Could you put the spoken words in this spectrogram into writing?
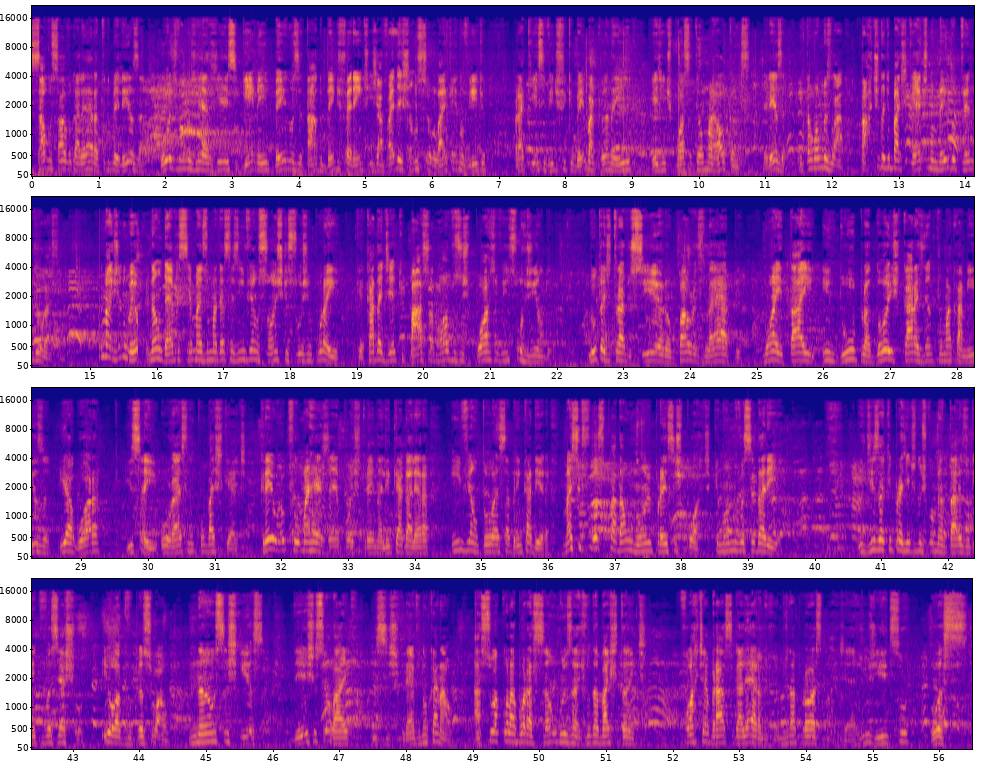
Salve, salve galera, tudo beleza? Hoje vamos reagir a esse game aí bem inusitado, bem diferente e já vai deixando o seu like aí no vídeo para que esse vídeo fique bem bacana aí e a gente possa ter um maior alcance, beleza? Então vamos lá, partida de basquete no meio do treino de wrestling. Imagino eu, não deve ser mais uma dessas invenções que surgem por aí, porque cada dia que passa novos esportes vêm surgindo. Luta de travesseiro, power slap, Muay Thai em dupla, dois caras dentro de uma camisa e agora isso aí, o wrestling com basquete. Creio eu que foi uma resenha pós-treino ali que a galera inventou essa brincadeira. Mas se fosse para dar um nome para esse esporte, que nome você daria? E diz aqui pra gente nos comentários o que, que você achou. E óbvio, pessoal, não se esqueça, deixe o seu like e se inscreve no canal. A sua colaboração nos ajuda bastante. Forte abraço, galera. Nos vemos na próxima. Já é Jiu-Jitsu. Os.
